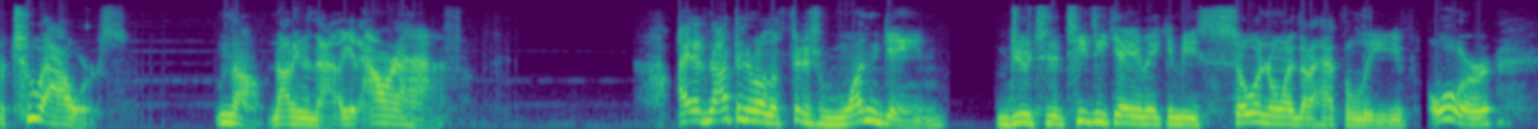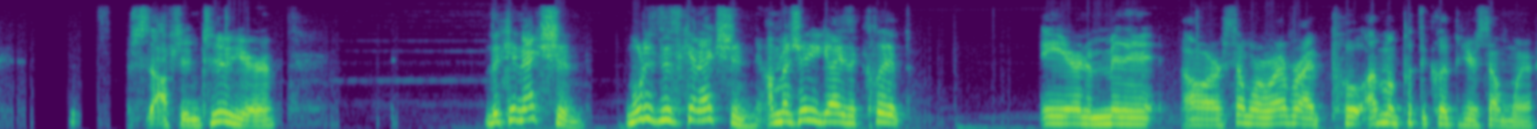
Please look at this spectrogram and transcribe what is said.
for two hours. No, not even that. Like an hour and a half. I have not been able to finish one game due to the TTK making me so annoyed that I have to leave, or option two here, the connection. What is this connection? I'm gonna show you guys a clip here in a minute or somewhere wherever I put. I'm gonna put the clip in here somewhere.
